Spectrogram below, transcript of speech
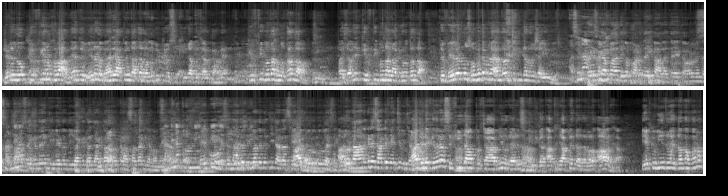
ਜਿਹੜੇ ਲੋਕ ਕਿਰਤੀਆਂ ਨੂੰ ਖਿਲਾਰਦੇ ਆ ਤੇ ਵੇਲਣ ਬਹਿ ਰਹੇ ਆਪੇ ਅੰਦਾਜ਼ਾ ਲਾ ਲਓ ਵੀ ਕਿਉਂ ਸਿੱਖੀ ਦਾ ਪ੍ਰਚਾਰ ਕਰ ਰਿਹਾ ਕਿਰਤੀ ਬੰਦਾ ਖਲੋਤਾ ਹੁੰਦਾ ਵਾ। ਜੀ। ਭਾਈ ਸਾਹਿਬ ਜੀ ਕਿਰਤੀ ਬੰਦਾ ਲੱਗ ਖਲੋਤਾ ਹੁੰਦਾ। ਤੇ ਵੇਲਣ ਨੂੰ ਸੋਫੇ ਤੇ ਬਿਠਾਇਆ ਹੁੰਦਾ ਚਿੱਟੀ ਚਾਦਰ ਵਿਛਾਈ ਹੁੰਦੀ ਹੈ ਅਸੀਂ ਨਾ ਫਿਰ ਵੀ ਆਪਾਂ ਜਦੋਂ ਪੜ੍ਹਦੇ ਹੀ ਕਾਲਜ ਤੇ ਵਿੰਦਰ ਸਾਡੀ ਨਾ- ਪ੍ਰਤਾਪ ਸਿੰਘ ਦੇ ਦੀਵੇ ਤੋਂ ਦੀਵਾ ਕਿੱਦਾਂ ਜਗਦਾ ਉਹ ਕਲਾਸਾਂ ਤੱਕ ਚਲਾਉਂਦੇ ਸਾਡੀ ਨਾ ਕਲੋਨੀ ਕੱਟੀ ਹੋਈ ਹੈ ਸਰਦਾਰ ਦੀਵੇ ਜੀ। ਦੀਵਾ ਦੇ ਵਿੱਚ ਹੀ ਜ਼ਿਆਦਾ ਸਿੱਖ ਗੁਰੂ ਗੁਰੂ ਐਸੇ। ਗੁਰੂ। ਨਾਨਕ ਨੇ ਸਾਡੇ ਵਿੱਚ ਵਿਚਰਨਾ ਆ ਜਿਹੜੇ ਕਹਿੰਦੇ ਨਾ ਸਿੱਖੀ ਦਾ ਪ੍ਰਚਾਰ ਨਹੀਂ ਹੋ ਰਿਹਾ ਜੇ ਹਾਂ। ਸਿੱਖੀ ਦੀ ਗੱਲ ਆ ਤੁਸੀਂ ਆਪੇ ਅੰਦਾਜ਼ਾ ਲਾ ਲਓ ਆ ਆ ਰਿਹਾ। ਇੱਕ ਵੀ ਜਦੋਂ ਇਦਾਂ ਦਾ ਹੁੰਦਾ ਨਾ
